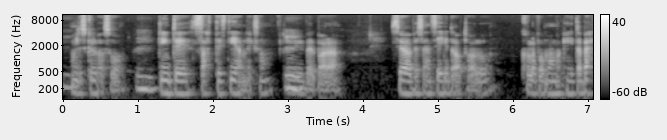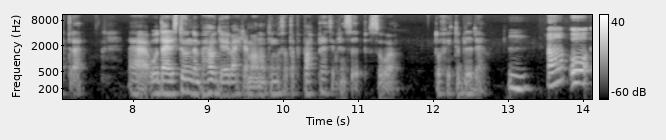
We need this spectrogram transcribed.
om det skulle vara så. Mm. Det är inte satt i sten liksom. Det är ju väl bara se över ens eget avtal och kolla på om man kan hitta bättre. Eh, och där i stunden behövde jag ju verkligen bara någonting att sätta på pappret i princip. Så då fick det bli det. Mm. Ja, och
